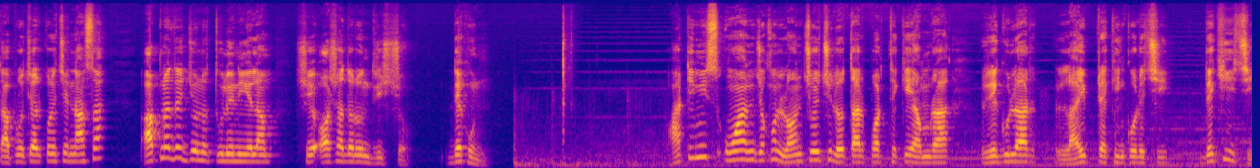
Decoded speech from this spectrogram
তা প্রচার করেছে নাসা। আপনাদের জন্য তুলে নিয়ে এলাম সে অসাধারণ দৃশ্য। দেখুন। আর্টিমিস ওয়ান যখন লঞ্চ হয়েছিল, তারপর থেকে আমরা রেগুলার লাইভ ট্র্যাকিং করেছি, দেখিয়েছি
